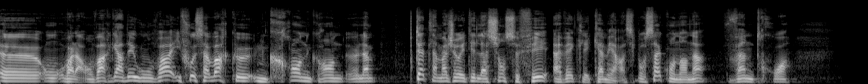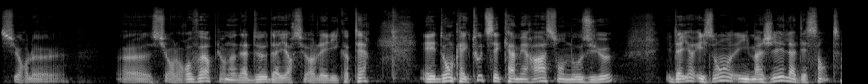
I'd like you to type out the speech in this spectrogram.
on, voilà, on va regarder où on va. Il faut savoir qu'une grande, grande, peut-être la majorité de la science se fait avec les caméras. C'est pour ça qu'on en a 23 sur le, euh, sur le rover, puis on en a deux d'ailleurs sur l'hélicoptère. Et donc avec toutes ces caméras sont nos yeux d'ailleurs, ils ont imagé la descente.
